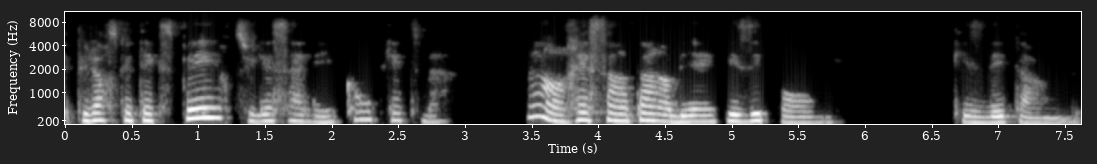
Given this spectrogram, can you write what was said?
Et puis lorsque tu expires, tu laisses aller complètement, hein, en ressentant bien tes épaules qui se détendent,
